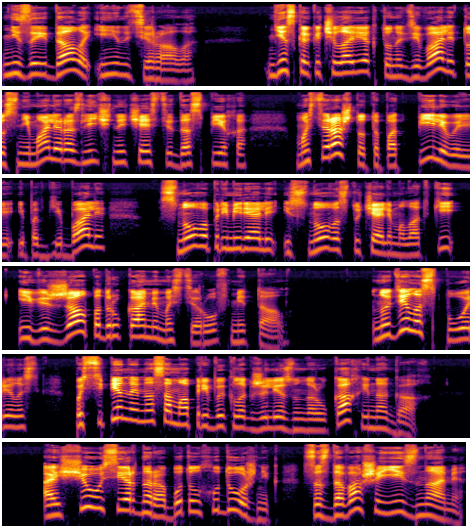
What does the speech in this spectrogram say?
не заедало и не натирало. Несколько человек то надевали, то снимали различные части доспеха, мастера что-то подпиливали и подгибали, снова примеряли и снова стучали молотки и визжал под руками мастеров металл. Но дело спорилось, Постепенно она сама привыкла к железу на руках и ногах. А еще усердно работал художник, создававший ей знамя,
